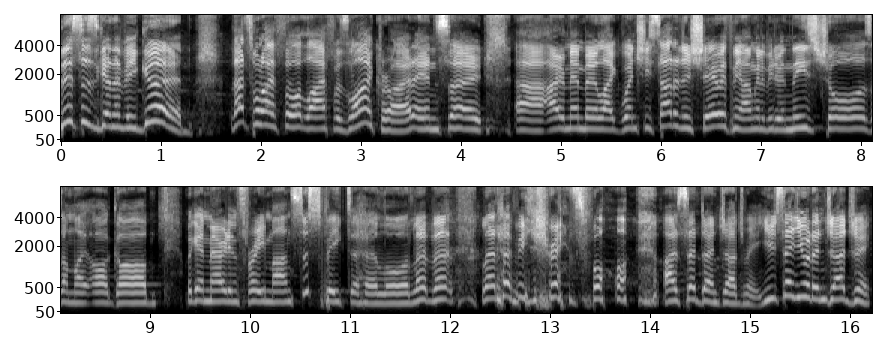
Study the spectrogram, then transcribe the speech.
this is going to be good. That's what I thought life was like, right? And so uh, I remember like when she started to share with me, I'm going to be doing these chores. I'm like, oh God, we're getting married in three months. Just speak to her, Lord. Let, let, let her be transformed. I said, don't judge me. You said you wouldn't judge me.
